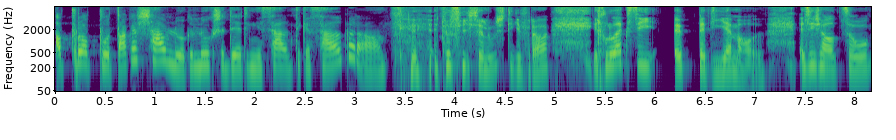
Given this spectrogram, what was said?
apropos Tagesschau schauen, schaust du dir deine Sendungen selber an? das ist eine lustige Frage. Ich schaue sie etwa die mal. Es ist halt so,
